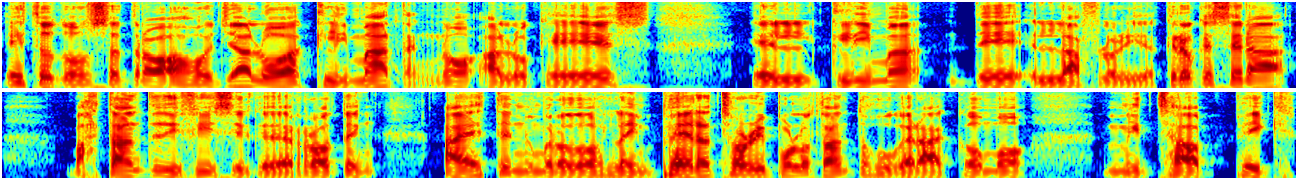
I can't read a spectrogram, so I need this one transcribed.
estos dos trabajos ya lo aclimatan ¿no? a lo que es el clima de la Florida. Creo que será bastante difícil que derroten a este número 2, la Imperator, y por lo tanto jugará como mi top pick.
